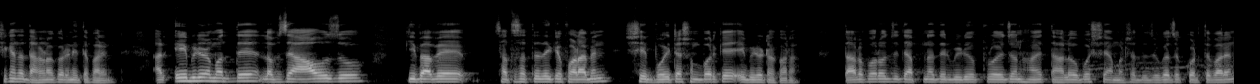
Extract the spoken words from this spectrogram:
সেখান থেকে ধারণা করে নিতে পারেন। আর এই ভিডিওর মধ্যে লফজা আওয়াজও কীভাবে ছাত্রছাত্রীদেরকে পড়াবেন, সেই বইটা সম্পর্কে এই ভিডিওটা করা। তারপরও যদি আপনাদের ভিডিও প্রয়োজন হয়, তাহলে অবশ্যই আমার সাথে যোগাযোগ করতে পারেন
